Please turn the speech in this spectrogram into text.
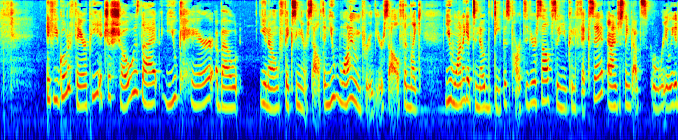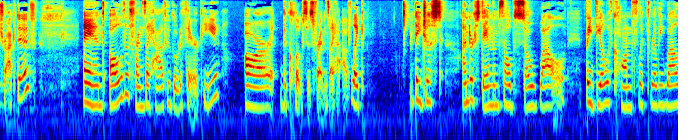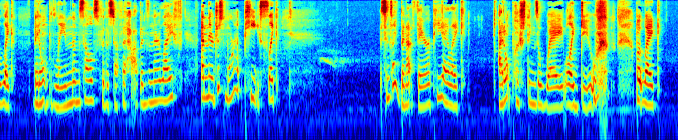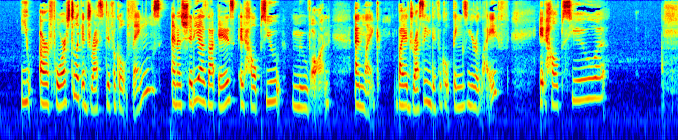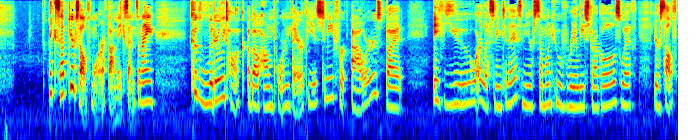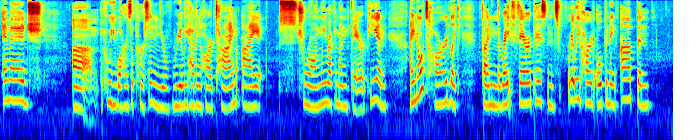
if you go to therapy, it just shows that you care about, you know, fixing yourself and you want to improve yourself and like you want to get to know the deepest parts of yourself so you can fix it. And I just think that's really attractive. And all of the friends I have who go to therapy are the closest friends I have. Like, they just understand themselves so well. They deal with conflict really well. Like, they don't blame themselves for the stuff that happens in their life. And they're just more at peace. Like, since I've been at therapy, I like I don't push things away. Well, I do, but like you are forced to like address difficult things, and as shitty as that is, it helps you move on. And like by addressing difficult things in your life, it helps you accept yourself more, if that makes sense. And I could literally talk about how important therapy is to me for hours, but if you are listening to this and you're someone who really struggles with your self image, um, who you are as a person, and you're really having a hard time, I strongly recommend therapy. And I know it's hard, like finding the right therapist, and it's really hard opening up and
